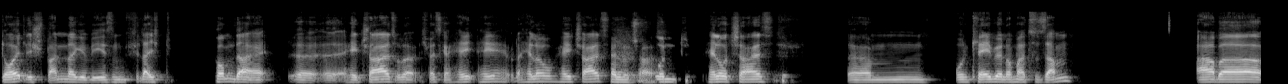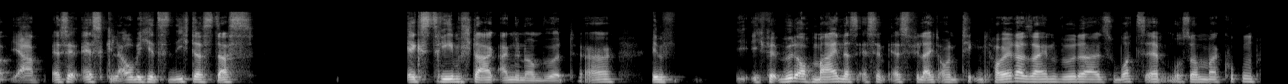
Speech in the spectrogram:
deutlich spannender gewesen. Vielleicht kommen da äh, äh, Hey Charles oder ich weiß gar nicht, Hey, hey oder Hello, Hey Charles Hello, Charles. und Hello Charles ähm, und Klaviyo nochmal zusammen. Aber ja, SMS glaube ich jetzt nicht, dass das extrem stark angenommen wird. Ja. Im, ich würde auch meinen, dass SMS vielleicht auch ein Ticken teurer sein würde als WhatsApp, muss man mal gucken.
